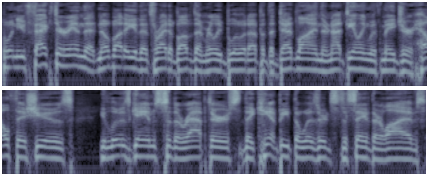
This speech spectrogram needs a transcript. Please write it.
But when you factor in that nobody that's right above them really blew it up at the deadline, they're not dealing with major health issues. You lose games to the Raptors. They can't beat the Wizards to save their lives.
